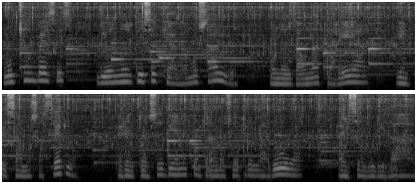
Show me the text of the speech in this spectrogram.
Muchas veces Dios nos dice que hagamos algo o nos da una tarea y empezamos a hacerlo, pero entonces viene contra nosotros la duda, la inseguridad,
